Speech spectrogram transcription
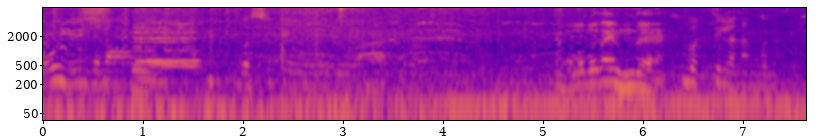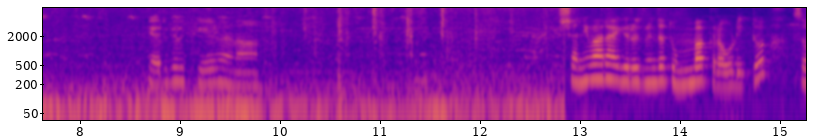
ಓ ಜನ? ಬಸ್ಸು ಮುಂದೆ? ಗೊತ್ತಿಲ್ಲ ನಂಗೂ ಯಾರಿಗಾರು ಕೇಳೋಣ. ಶನಿವಾರ ಆಗಿರೋದ್ರಿಂದ ತುಂಬ ಕ್ರೌಡ್ ಇತ್ತು. ಸೊ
